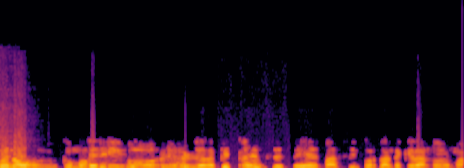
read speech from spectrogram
Bueno, como le digo, le repito, es, este, es más importante que la norma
